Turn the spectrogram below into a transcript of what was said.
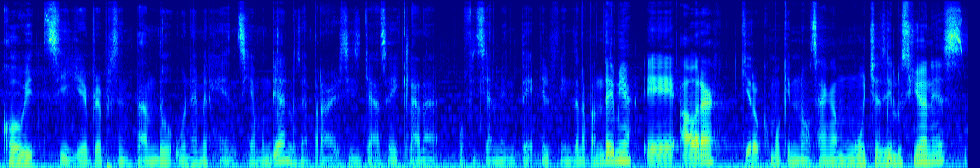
COVID sigue representando una emergencia mundial. O sea, para ver si ya se declara oficialmente el fin de la pandemia. Eh, ahora quiero como que no se hagan muchas ilusiones,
